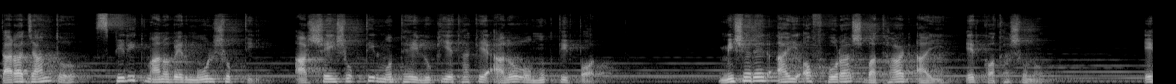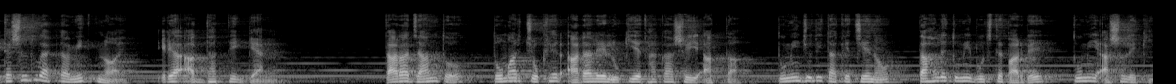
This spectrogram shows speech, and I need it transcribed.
তারা জানত, স্পিরিট মানবের মূল শক্তি আর সেই শক্তির মধ্যেই লুকিয়ে থাকে আলো ও মুক্তির পথ। মিশরের আই অফ হোরাস বা থার্ড আই এর কথা শোনো। এটা শুধু একটা মিথ নয়, এটা আধ্যাত্মিক জ্ঞান। তারা জানত, তোমার চোখের আড়ালে লুকিয়ে থাকা সেই আত্মা। তুমি যদি তাকে চেনো, তাহলে তুমি বুঝতে পারবে, তুমি আসলে কি।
